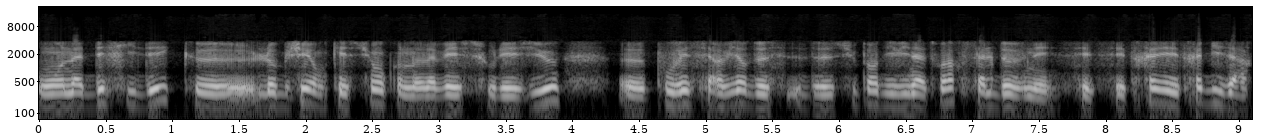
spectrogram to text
où on a décidé que l'objet en question qu'on avait sous les yeux euh, pouvait servir de, support divinatoire, ça le devenait. C'est très bizarre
